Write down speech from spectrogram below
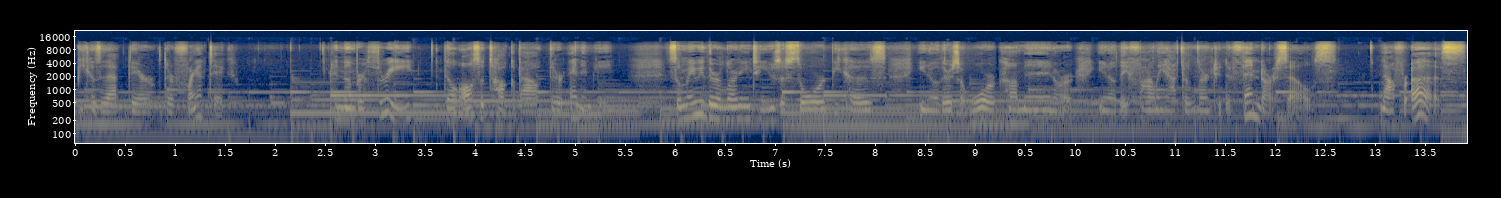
because of that, they're they're frantic. And number three, they'll also talk about their enemy. So maybe they're learning to use a sword because you know there's a war coming, or you know they finally have to learn to defend ourselves. Now, for us,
